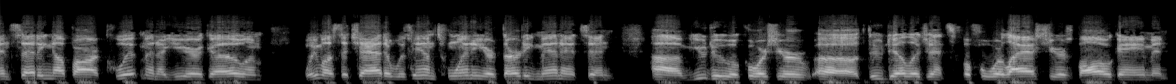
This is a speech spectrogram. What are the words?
and setting up our equipment a year ago. And we must have chatted with him 20 or 30 minutes. And um, you do, of course, your uh, due diligence before last year's ball game. And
